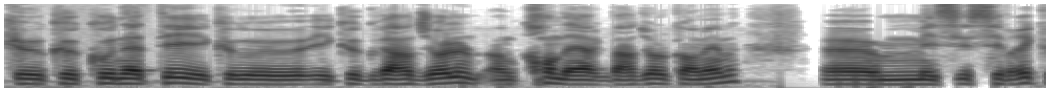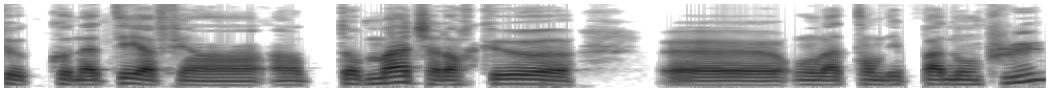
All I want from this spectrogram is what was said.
Que, que Konaté et que, et que Gvardiol, un cran derrière Gvardiol quand même. Euh, mais c'est vrai que Konaté a fait un, top match alors que euh, on l'attendait pas non plus.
